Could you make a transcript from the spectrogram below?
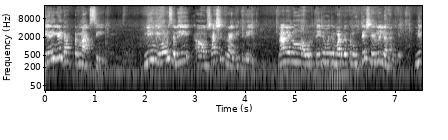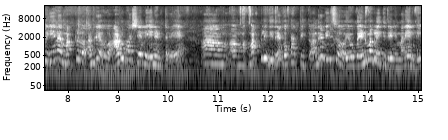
ಹೆರಿಗೆ ಡಾಕ್ಟರ್ನ ಹಾಕ್ಸಿ. ನೀವು ಏಳು ಸಲ ಶಾಸಕರಾಗಿದ್ದೀರಿ. ನಾನೇನು ಅವರು ತೇಜವಧಿ ಮಾಡ್ಬೇಕನ್ನೋ ಉದ್ದೇಶ ಇರಲಿಲ್ಲ ನನಗೆ. ನೀವು ಏನ ಮಕ್ಕಳು ಅಂದರೆ ಆಡು ಭಾಷೆಯಲ್ಲಿ ಏನು ಹೇಳ್ತಾರೆ ಆ, ಇದ್ದಿದ್ರೆ ಗೊತ್ತಾಗ್ತಿತ್ತು. ಅಂದ್ರೆ ಮೀನ್ಸ್ ಒಬ್ಬ ಹೆಣ್ಮಗಳು ಇದ್ದಿದ್ರೆ ನಿಮ್ಮ ಮನೆಯಲ್ಲಿ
